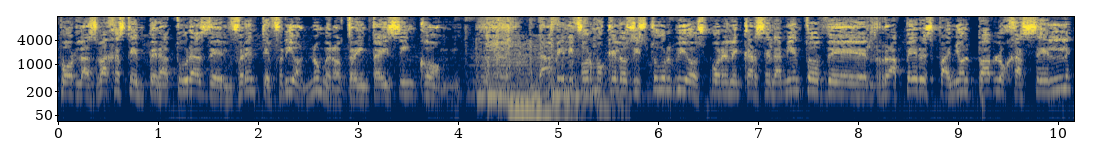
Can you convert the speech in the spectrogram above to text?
por las bajas temperaturas del Frente Frío número 35. También informo que los disturbios por el encarcelamiento del rapero español Pablo Hasél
